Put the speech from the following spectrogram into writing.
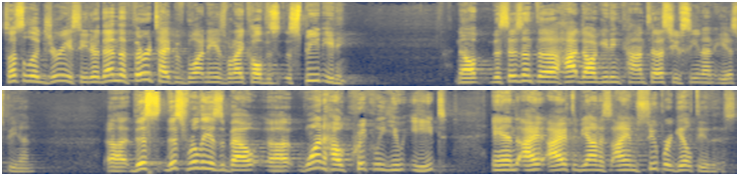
So that's a luxurious eater. Then the third type of gluttony is what I call the, the speed eating. Now, this isn't the hot dog eating contest you've seen on ESPN. Uh, this, this really is about, uh, one, how quickly you eat. And I, I have to be honest, I am super guilty of this.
